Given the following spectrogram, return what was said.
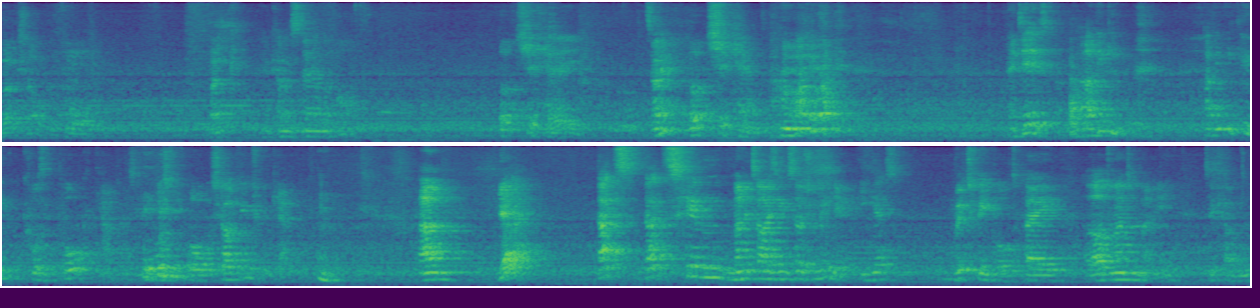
workshop for folk who come and stay on the farm. But chicken. Sorry? But chicken. It is. I think he, I think he calls it pork camp, actually, or charcuterie camp. Um, yeah, that's that's him monetizing social media. He gets rich people to pay a large amount of money to come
